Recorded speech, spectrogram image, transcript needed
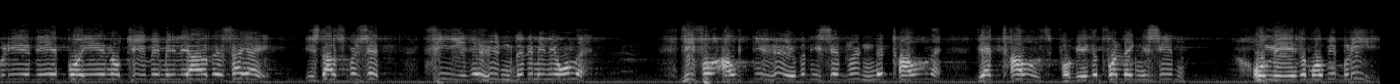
blir det på 21 milliarder, sa jeg, i statsbudsjett? 400 millioner. Vi får alltid høre disse runde tallene. Vi er tallforvirret for lenge siden. Og mer må vi bli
